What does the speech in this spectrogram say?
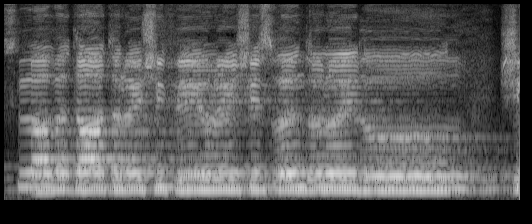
Slavă Tatălui și Fiului și Sfântului Duh, și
